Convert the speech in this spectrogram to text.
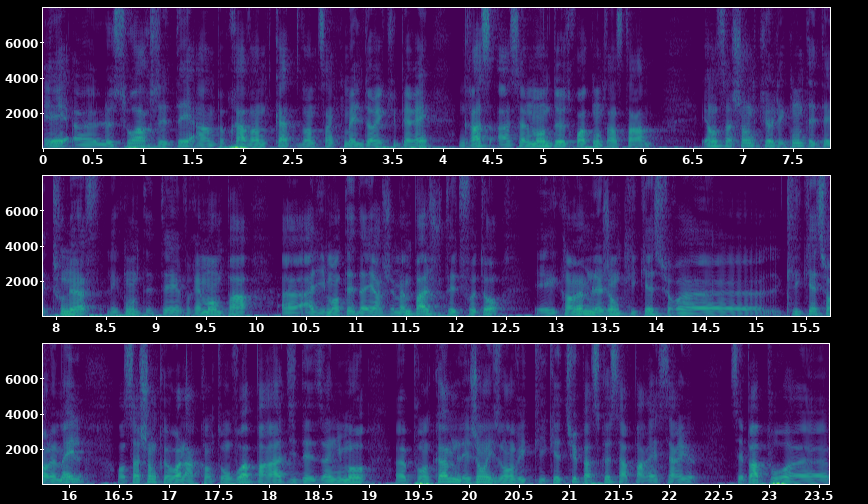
Et euh, le soir, j'étais à, à peu près à 24-25 mails de récupérer grâce à seulement 2-3 comptes Instagram. Et en sachant que les comptes étaient tout neufs, les comptes étaient vraiment pas alimentés. D'ailleurs, j'ai même pas ajouté de photos. Et quand même, les gens cliquaient sur, cliquaient sur le mail en sachant que voilà, quand on voit paradisdesanimaux.com, les gens, ils ont envie de cliquer dessus parce que ça paraît sérieux. C'est pas pour, euh,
